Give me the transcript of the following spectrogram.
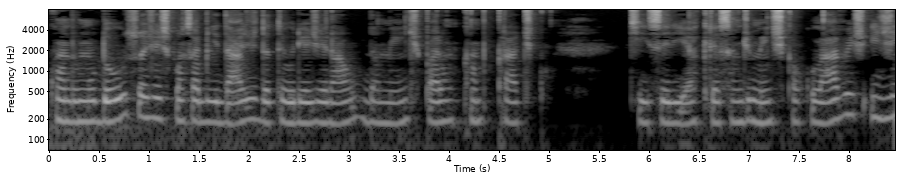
quando mudou suas responsabilidades da teoria geral da mente para um campo prático que seria a criação de mentes calculáveis e de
